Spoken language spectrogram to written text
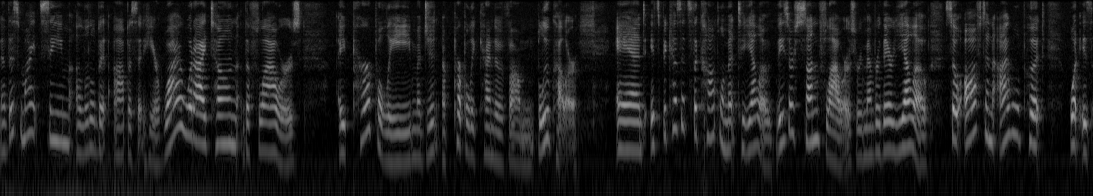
Now this might seem a little bit opposite here. Why would I tone the flowers a purpley, a purpley kind of um, blue color? And it's because it's the complement to yellow. These are sunflowers. Remember, they're yellow. So often I will put what is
